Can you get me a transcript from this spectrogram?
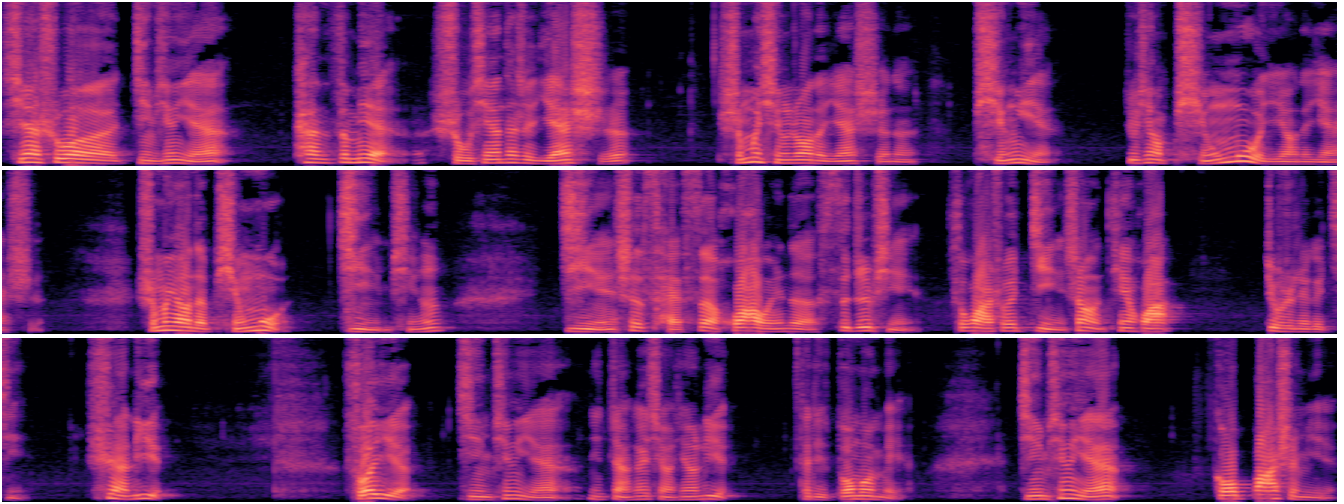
先说锦屏岩，看字面，首先它是岩石，什么形状的岩石呢？平岩，就像屏幕一样的岩石。什么样的屏幕？锦屏，锦是彩色花纹的丝织品，俗话说锦上添花，就是这个锦，绚丽。所以锦屏岩，你展开想象力，它得多么美！锦屏岩高八十米，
